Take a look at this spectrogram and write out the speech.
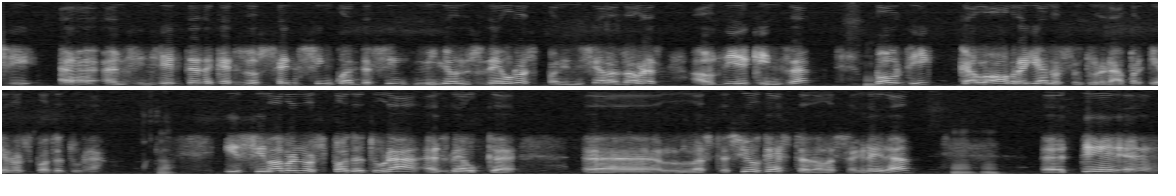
si eh, ens injecten aquests 255 milions d'euros per iniciar les obres el dia 15, vol dir que l'obra ja no s'aturarà perquè ja no es pot aturar. Clar. I si l'obra no es pot aturar, es veu que eh, l'estació aquesta de la Sagrera Uh -huh. eh, té eh,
